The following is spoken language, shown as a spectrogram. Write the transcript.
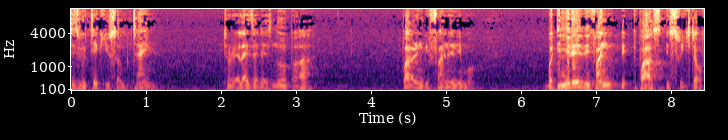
It will take you some time to realize that there's no power powering the fan anymore. But immediately the fan, the power is switched off.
